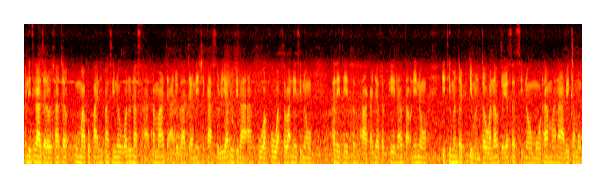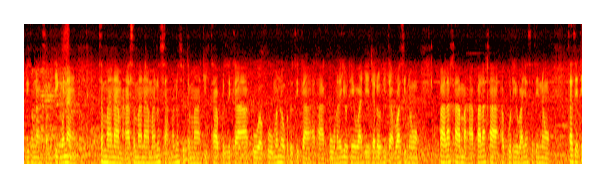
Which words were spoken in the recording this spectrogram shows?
อริทกาจาโรชาจะอุมาปุพานิปัสสิโนวัลุนาสหธรรมาจะอาจุตาจะเนชกาสุริยะลุจิลาอาคูอาคูวัสวะเนสิโนทะเลเตทัสถากายาสเพนะเต่านิโนอิทิมันโตพิจิมันโตวันนโตยัสสิโนโมทะมานาวิกรรมพิกุนังสมติงวนัง สมานามหาสมานามนุสสามนุสุตมากิคาปุสิกาอาคูอาคูมโนปรุสิกาอาถาคูหรโยเทวาเยจโรหิตวาสิโน ปาลคามหาปาลคาอาคูเทวายสสติโนทัสเสเต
